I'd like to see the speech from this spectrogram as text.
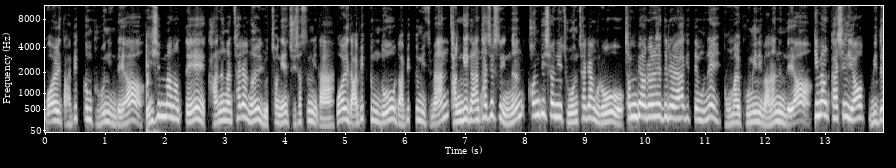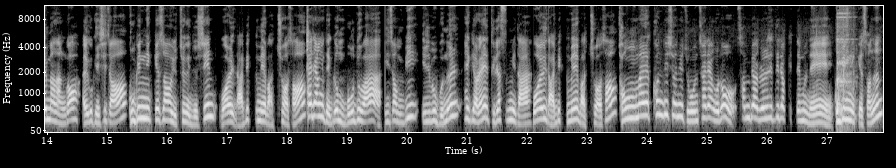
월 납입금 부분인데요. 20만 원대에 가능한 차량을 요청해 주셨습니다. 월 납입금도 납입금이지만 장기간 타실 수 있는 컨디션이 좋은 차량으로 선별을 해드려야 하기 때문에 정말 고민이 많았는데요. 희망카 실력 믿을 만한 거 알고 계시죠? 고객님께서 요청해 주신 월 납입금에 맞추어서 차량 대금 모두와 이전비 일부분을 해결해 드렸습니다. 월 납입금에 맞추어서 정말 컨디션이 좋은 차량으로 선별을 해드렸기 때문에 고객님께서는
